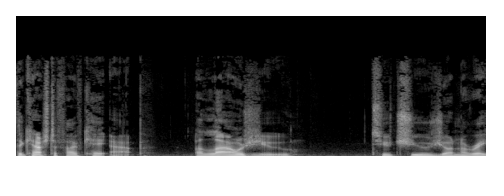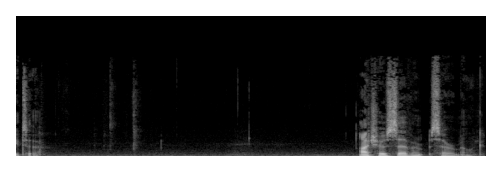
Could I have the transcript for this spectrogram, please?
the Couch to 5K app allows you to choose your narrator. I chose Sarah, Sarah Millican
